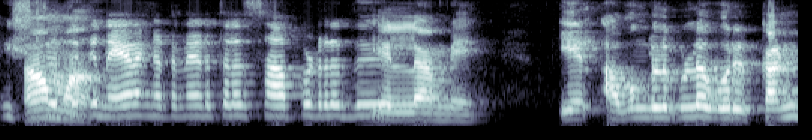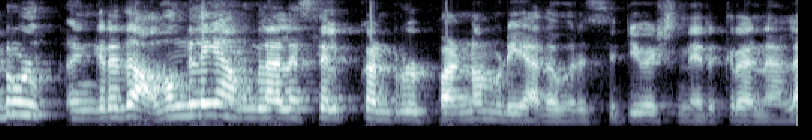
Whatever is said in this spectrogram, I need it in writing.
இஷ்டத்துக்கு நேரம் கட்ட நேரத்துல சாப்பிடுறது. எல்லாமே. அவங்களுக்குள்ள ஒரு கண்ட்ரோல்ங்கிறது அவங்களே அவங்களால செல்ஃப் கண்ட்ரோல் பண்ண முடியாத ஒரு சுச்சுவேஷன் இருக்கிறனால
